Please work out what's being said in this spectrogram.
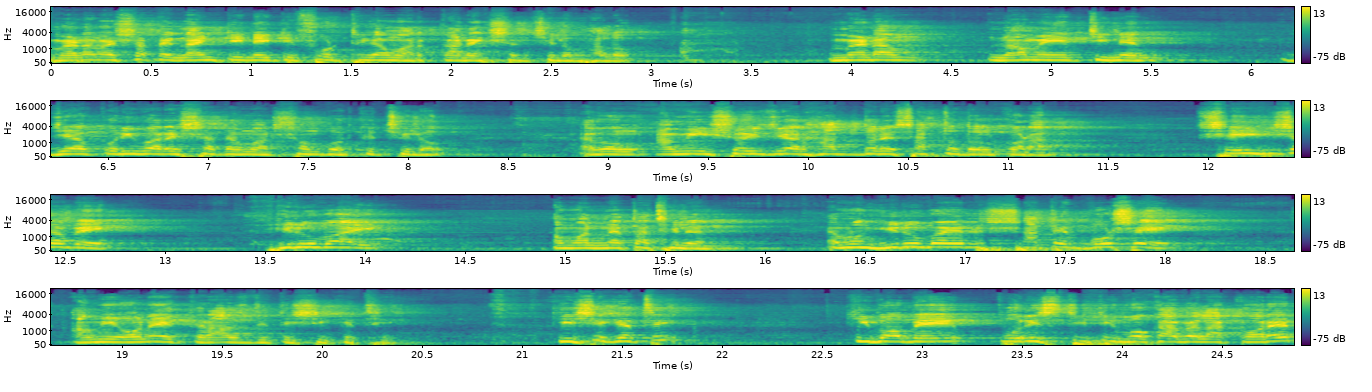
ম্যাডামের সাথে নাইনটিন এইটি ফোর থেকে আমার কানেকশন ছিল ভালো। ম্যাডাম নামে চিনেন, জিয়া পরিবারের সাথে আমার সম্পর্ক ছিল এবং আমি শহীদ জিয়ার হাত ধরে ছাত্রদল করা। সেই হিসাবে হিরুবাই আমার নেতা ছিলেন এবং হিরুবাইয়ের সাথে বসে আমি অনেক রাজনীতি শিখেছি। কি শিখেছি? কীভাবে পরিস্থিতি মোকাবেলা করেন,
